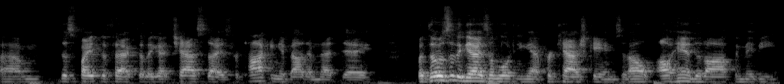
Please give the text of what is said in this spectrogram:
um, despite the fact that I got chastised for talking about him that day. But those are the guys I'm looking at for cash games, and I'll I'll hand it off and maybe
